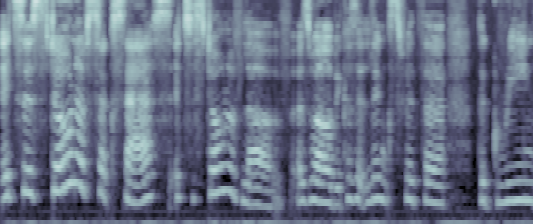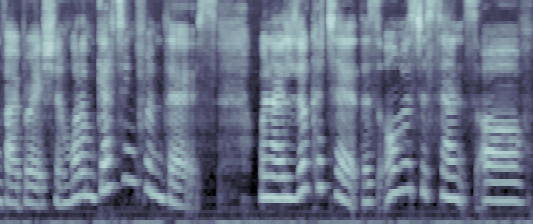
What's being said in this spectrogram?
it's a stone of success. It's a stone of love as well because it links with the, the green vibration. What I'm getting from this, when I look at it, there's almost a sense of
